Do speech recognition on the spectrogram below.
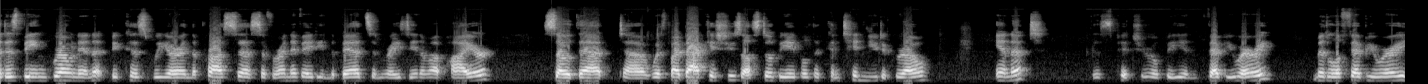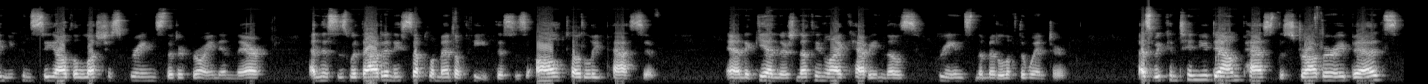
that is being grown in it because we are in the process of renovating the beds and raising them up higher so that uh, with my back issues I'll still be able to continue to grow in it. This picture will be in February, middle of February, and you can see all the luscious greens that are growing in there. And this is without any supplemental heat. This is all totally passive. And again, there's nothing like having those greens in the middle of the winter. As we continue down past the strawberry beds,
